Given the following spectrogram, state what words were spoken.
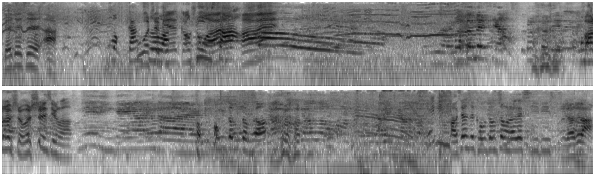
绝对是啊！我刚说完，这边刚说完哎。发生什么事情了？空中中了，好像是空中中了个 CD 死了对吧？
